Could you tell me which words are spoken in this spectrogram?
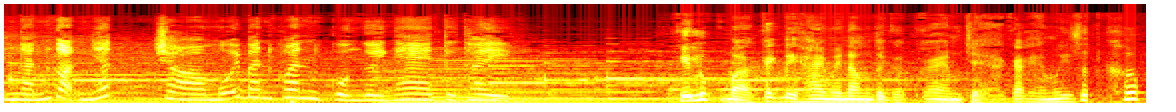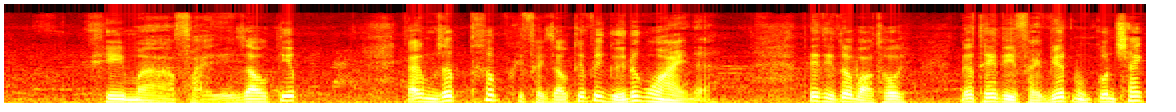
ngắn gọn nhất cho mỗi băn khoăn của người nghe từ thầy. Cái lúc mà cách đây 20 năm tôi gặp các em trẻ, các em ấy rất khớp khi mà phải giao tiếp. Các em rất khớp khi phải giao tiếp với người nước ngoài nữa. Thế thì tôi bảo thôi, nếu thế thì phải viết một cuốn sách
